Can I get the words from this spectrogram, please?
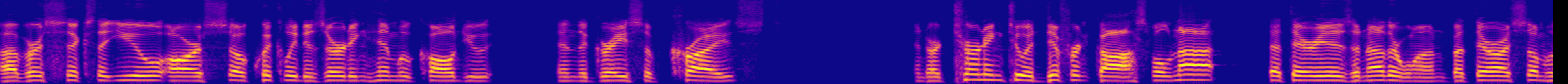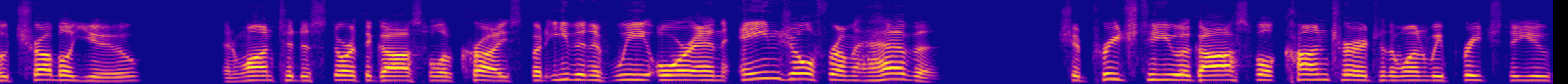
uh, verse 6, that you are so quickly deserting him who called you in the grace of Christ and are turning to a different gospel. Not that there is another one, but there are some who trouble you and want to distort the gospel of Christ. But even if we or an angel from heaven should preach to you a gospel contrary to the one we preach to you,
